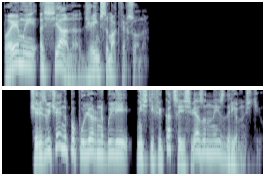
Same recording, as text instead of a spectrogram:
Поэмы Оссиана Джеймса Макферсона Чрезвычайно популярны были мистификации, связанные с древностью.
